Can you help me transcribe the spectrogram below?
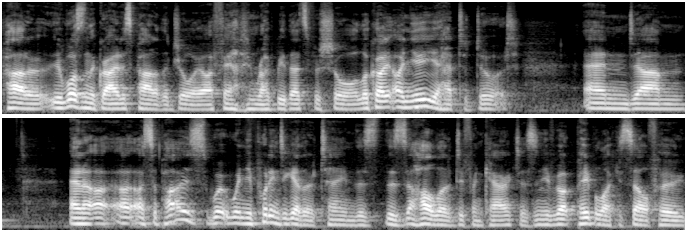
part of it wasn't the greatest part of the joy I found in rugby. That's for sure. Look, I, I knew you had to do it, and. Um, and I, I, suppose when you're putting together a team, there's there's a whole lot of different characters, and you've got people like yourself who, you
